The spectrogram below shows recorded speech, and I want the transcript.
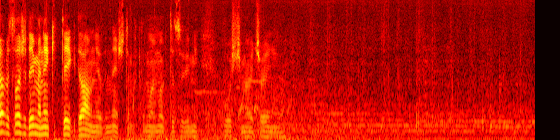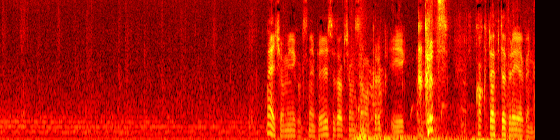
Treba bi složiti da ima neki takedown ili nešto, makar moj mobitel zove mi u ušćima već ovaj njega. Nećemo mi nikog snajpera, se dok ćemo samo krk i krc! Kako to je to prejebeno,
